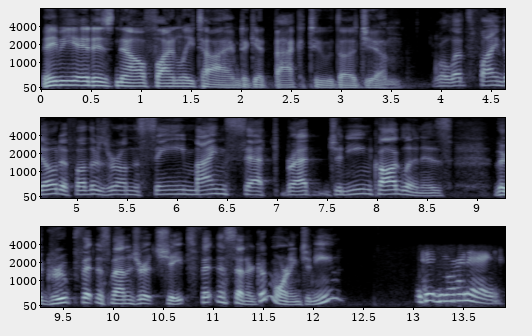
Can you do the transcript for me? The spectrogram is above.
maybe it is now finally time to get back to the gym. Well, let's find out if others are on the same mindset. Brad Janine Coughlin is the group fitness manager at Shapes Fitness Center. Good morning, Janine. Good morning.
